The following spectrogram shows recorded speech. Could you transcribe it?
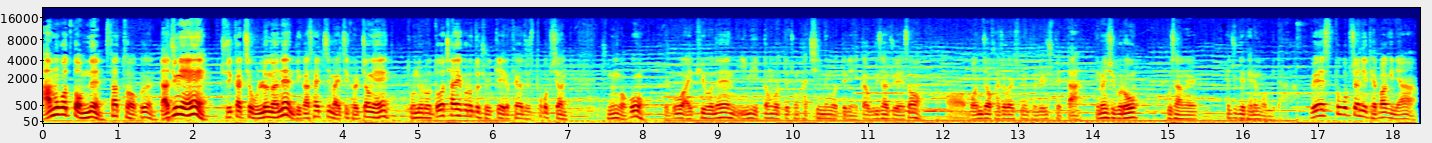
아무것도 없는 스타트업은 나중에 주식가치 오르면은 네가 살지 말지 결정해 돈으로도 차익으로도 줄게 이렇게 해가지고 스톡옵션 주는 거고 그리고 IPO는 이미 있던 것들 좀 가치 있는 것들이니까 우리 사주에서 어 먼저 가져갈 수 있는 권리를 주겠다. 이런 식으로 보상을 해주게 되는 겁니다. 왜 스톡옵션이 대박이냐?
